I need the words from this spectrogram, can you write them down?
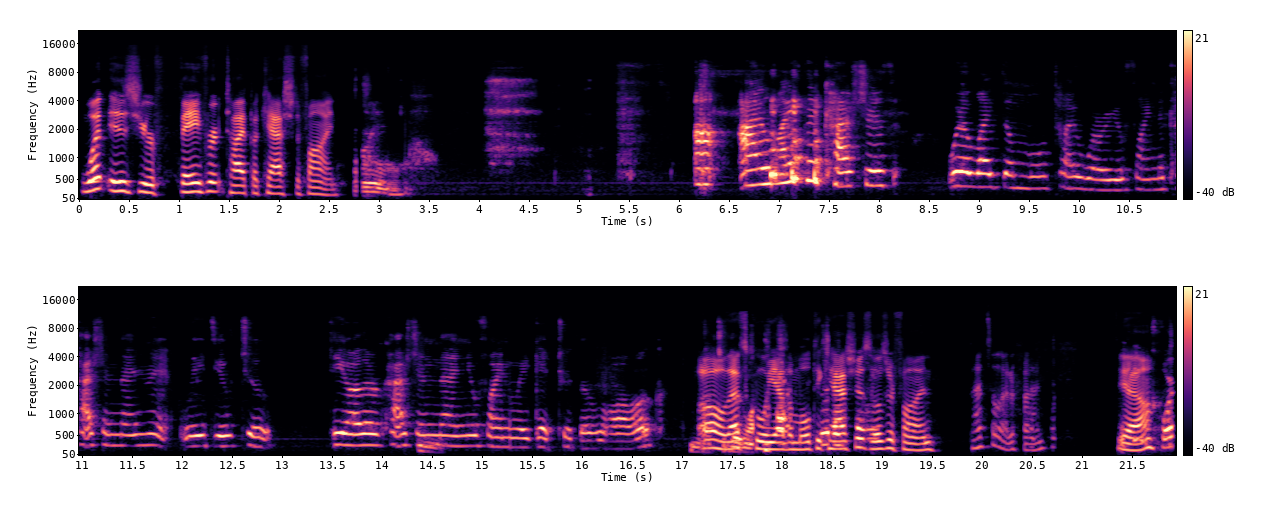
what is your favorite type of cache to find? I, uh, I like the caches where like the multi where you find the cache and then it leads you to the other cache and mm. then you finally get to the log. oh, a that's good one. cool. Yeah, the multi caches, those are fun. That's a lot of fun. Yeah. Corbin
